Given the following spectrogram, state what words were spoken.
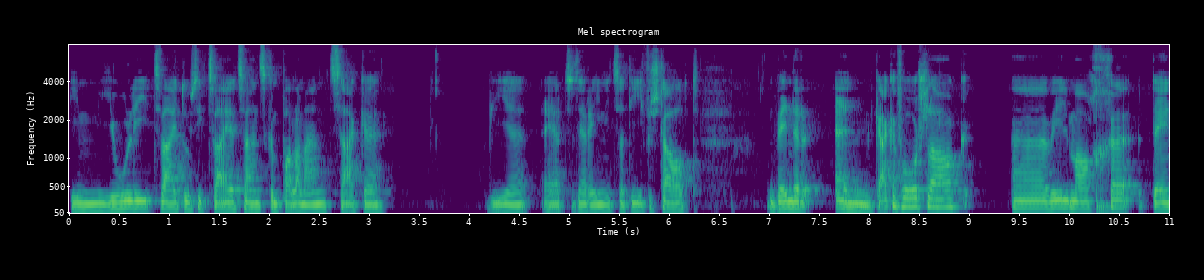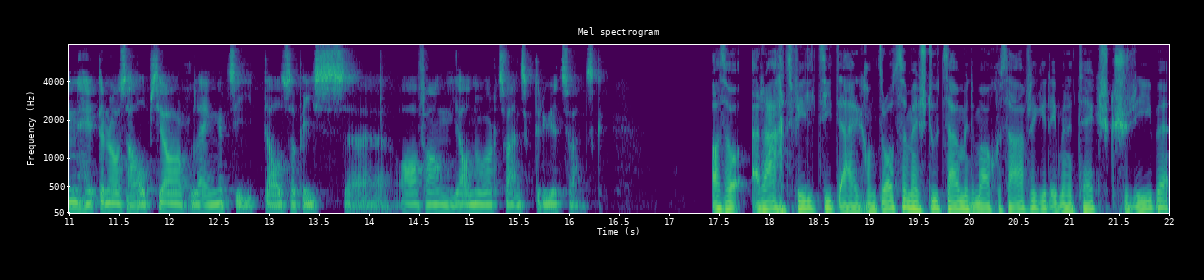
im Juli 2022 im Parlament sagen, wie er zu der Initiative steht. Und wenn er einen Gegenvorschlag äh, will machen, dann hat er noch ein halbes Jahr länger Zeit, also bis äh, Anfang Januar 2023. Also recht viel Zeit eigentlich. Und trotzdem hast du zusammen mit Markus Häfliger in einem Text geschrieben,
